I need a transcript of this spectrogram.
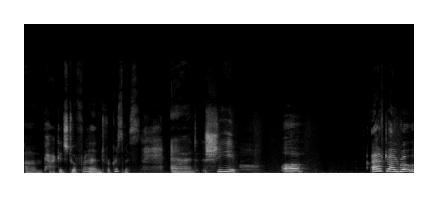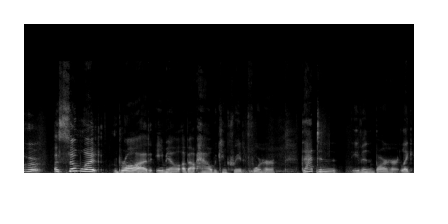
um, package to a friend for Christmas. And she, uh, after I wrote her a somewhat broad email about how we can create it for her, that didn't even bar her. Like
